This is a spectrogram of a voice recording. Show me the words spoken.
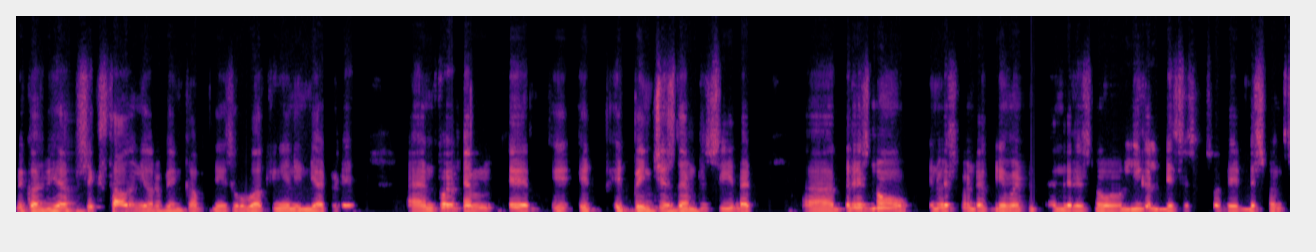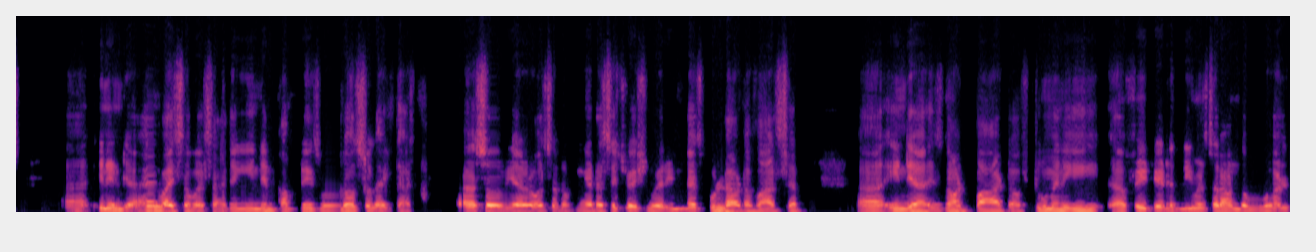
because we have 6,000 European companies who are working in India today. And for them, it, it, it pinches them to see that uh, there is no investment agreement and there is no legal basis for the investments uh, in India and vice versa. I think Indian companies would also like that. Uh, so we are also looking at a situation where India has pulled out of RCEP. Uh, India is not part of too many uh, free trade agreements around the world.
